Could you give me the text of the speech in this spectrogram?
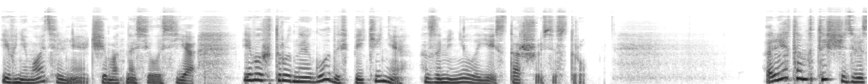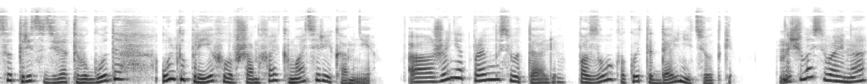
и внимательнее, чем относилась я, и в их трудные годы в Пекине заменила ей старшую сестру. Летом 1939 года Ольга приехала в Шанхай к матери и ко мне, а Женя отправилась в Италию по зову какой-то дальней тетки. Началась война.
